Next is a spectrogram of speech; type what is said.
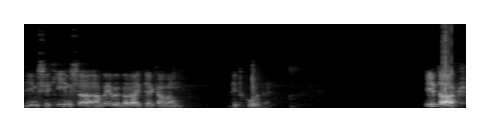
в інших інша, а ви вибирайте, яка вам підходить. І так.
